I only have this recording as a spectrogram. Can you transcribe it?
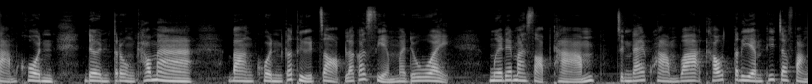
สามคน เดินตรงเข้ามา บางคนก็ถือจอบแล้วก็เสียมมาด้วย เมื่อได้มาสอบถาม จึงได้ความว่าเขาเตรียมที่จะฝัง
